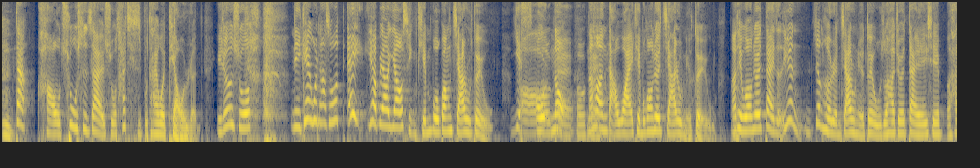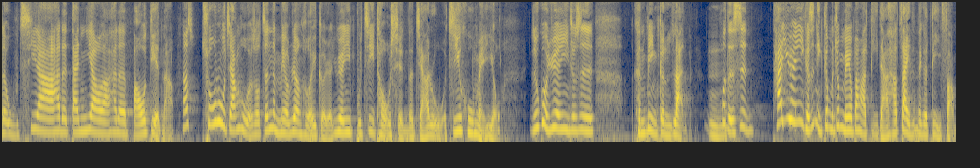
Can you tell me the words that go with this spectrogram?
嗯，但好处是在说，他其实不太会挑人，也就是说，你可以问他说：“哎、欸，要不要邀请田伯光加入队伍？” Yes or no，然后你打 Y，铁木光就会加入你的队伍，然后铁木光就会带着，因为任何人加入你的队伍之后，他就会带着一些他的武器啦、他的丹药啦、他的宝典呐。那初入江湖的时候，真的没有任何一个人愿意不计头衔的加入我，几乎没有。如果愿意，就是可能比你更烂，嗯，或者是。他愿意，可是你根本就没有办法抵达他在的那个地方。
